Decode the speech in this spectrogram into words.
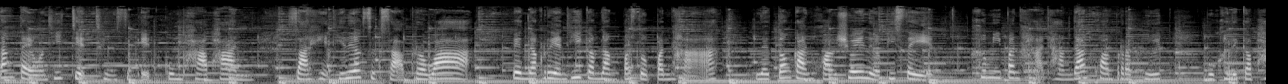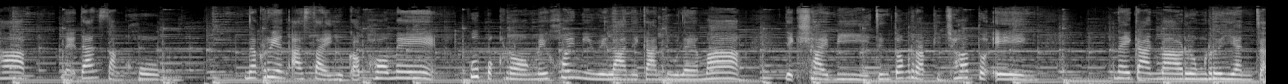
ตั้งแต่วันที่ 7 ถึง 11 กุมภาพันธ์ สาเหตุที่เลือกศึกษาเพราะว่า เป็นนักเรียนที่กำลังประสบปัญหา และต้องการความช่วยเหลือพิเศษ คือมีปัญหาทางด้านความประพฤติ บุคลิกภาพ และด้านสังคม นักเรียนอาศัยอยู่กับพ่อแม่ ผู้ปกครองไม่ค่อยมีเวลาในการดูแลมาก เด็กชายบีจึงต้องรับผิดชอบตัวเอง ในการมาโรงเรียนจะ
